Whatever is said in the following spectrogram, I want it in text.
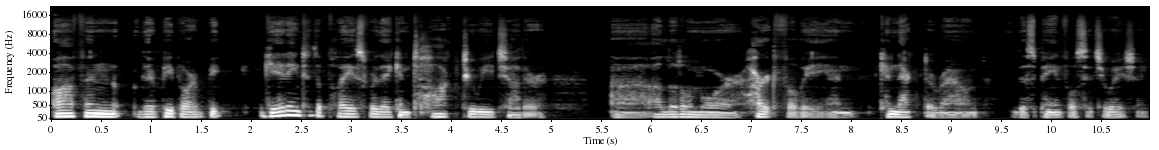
often their people are be- getting to the place where they can talk to each other uh, a little more heartfully and connect around this painful situation.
